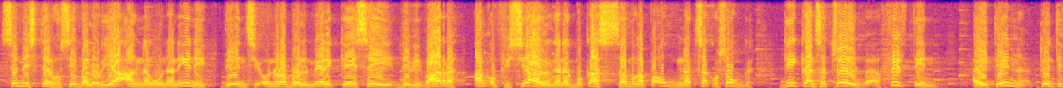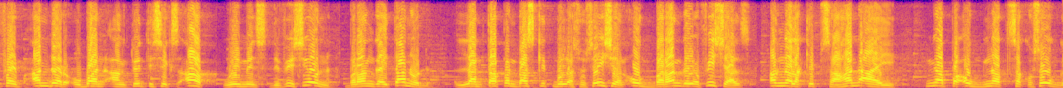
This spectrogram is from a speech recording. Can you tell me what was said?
Si Mr. Jose Valoria ang nangunan ini. Diin si Honorable Mary Kesey de Vivar ang opisyal nga nagbukas sa mga paugnat sa kusog. Gikan sa 12, 15, 18, 25 under uban ang 26 up Women's Division, Barangay Tanod, Lantapan Basketball Association o barangay officials ang nalakip sa hanay nga paugnat sa kusog.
